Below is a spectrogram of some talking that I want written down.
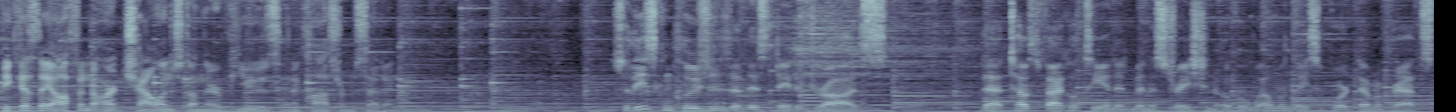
because they often aren't challenged on their views in a classroom setting. So these conclusions that this data draws that Tufts faculty and administration overwhelmingly support Democrats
